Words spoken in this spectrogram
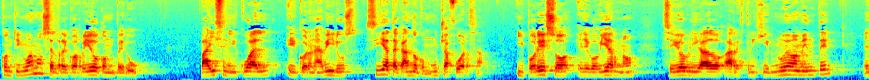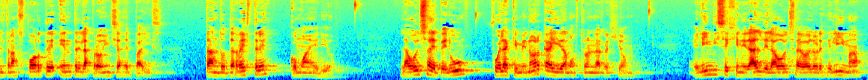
Continuamos el recorrido con Perú, país en el cual el coronavirus sigue atacando con mucha fuerza, y por eso el gobierno se vio obligado a restringir nuevamente el transporte entre las provincias del país, tanto terrestre como aéreo. La bolsa de Perú fue la que menor caída mostró en la región. El índice general de la Bolsa de Valores de Lima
